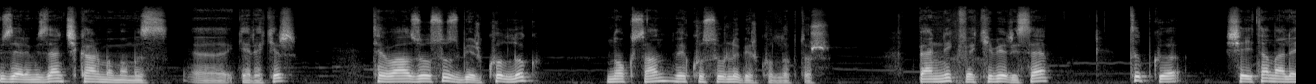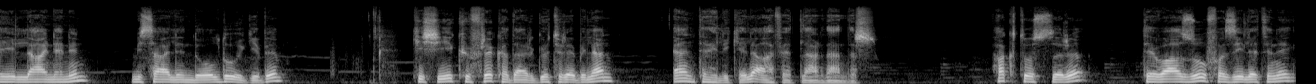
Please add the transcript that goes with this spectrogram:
üzerimizden çıkarmamamız e, gerekir. Tevazusuz bir kulluk noksan ve kusurlu bir kulluktur. Benlik ve kibir ise tıpkı şeytan aleyhillanenin misalinde olduğu gibi kişiyi küfre kadar götürebilen en tehlikeli afetlerdendir. Hak dostları tevazu faziletini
